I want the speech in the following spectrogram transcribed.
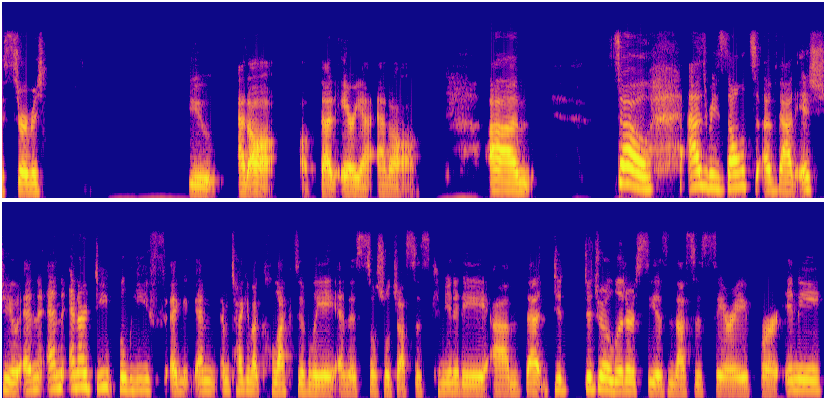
service you at all, that area at all. Um, so, as a result of that issue, and, and, and our deep belief, and, and I'm talking about collectively in the social justice community, um, that di- digital literacy is necessary for any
